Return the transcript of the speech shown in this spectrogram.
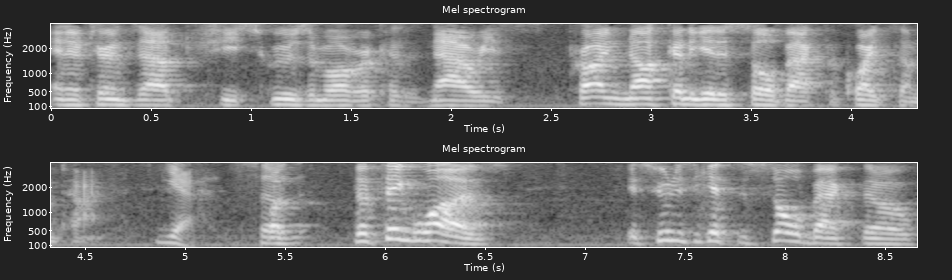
and it turns out she screws him over because now he's probably not going to get his soul back for quite some time. Yeah. So But the thing was, as soon as he gets his soul back, though,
